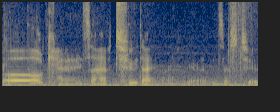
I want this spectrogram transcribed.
Okay, so I have two dynamite here. These are two.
